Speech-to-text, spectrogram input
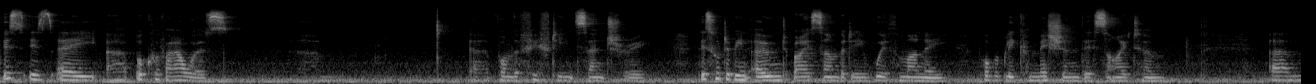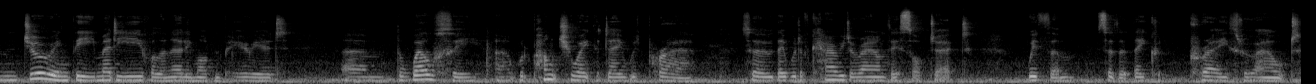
This is a uh, book of hours um, uh, from the 15th century. This would have been owned by somebody with money, probably commissioned this item. Um, during the medieval and early modern period, um, the wealthy uh, would punctuate the day with prayer. So they would have carried around this object with them so that they could pray throughout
